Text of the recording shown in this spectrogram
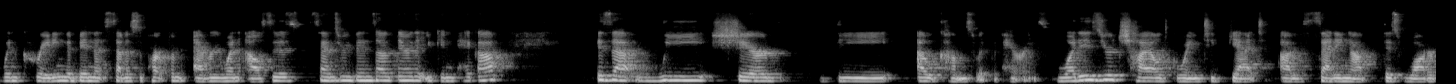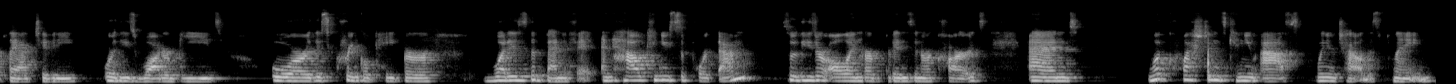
when creating the bin that set us apart from everyone else's sensory bins out there that you can pick up is that we shared the outcomes with the parents what is your child going to get out of setting up this water play activity or these water beads or this crinkle paper what is the benefit and how can you support them so these are all in our bins in our cards. And what questions can you ask when your child is playing?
